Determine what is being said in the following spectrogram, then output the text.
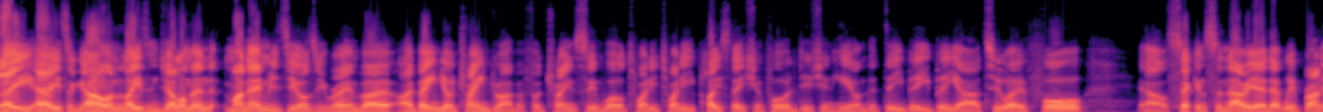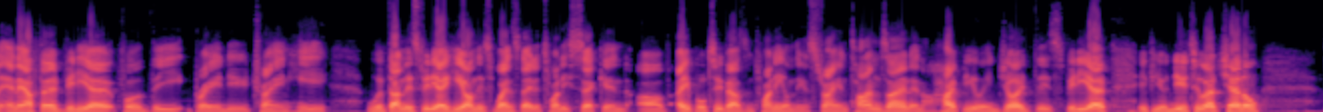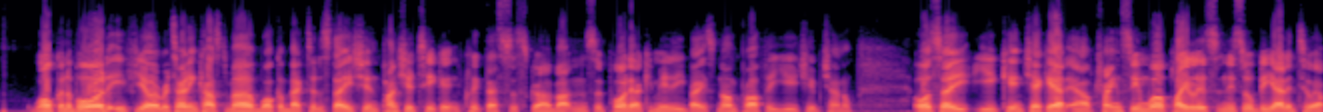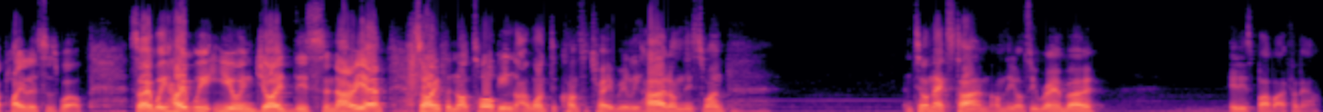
G'day, how's it going, ladies and gentlemen? My name is Aussie Rambo. I've been your train driver for Train Sim World 2020 PlayStation 4 edition here on the DBBR 204, our second scenario that we've run, and our third video for the brand new train here. We've done this video here on this Wednesday, the 22nd of April 2020 on the Australian time zone, and I hope you enjoyed this video. If you're new to our channel, Welcome aboard. If you're a returning customer, welcome back to the station. Punch your ticket and click that subscribe button and support our community-based non-profit YouTube channel. Also, you can check out our Train Sim World playlist and this will be added to our playlist as well. So we hope we, you enjoyed this scenario. Sorry for not talking. I want to concentrate really hard on this one. Until next time, I'm the Aussie Rambo. It is bye-bye for now.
